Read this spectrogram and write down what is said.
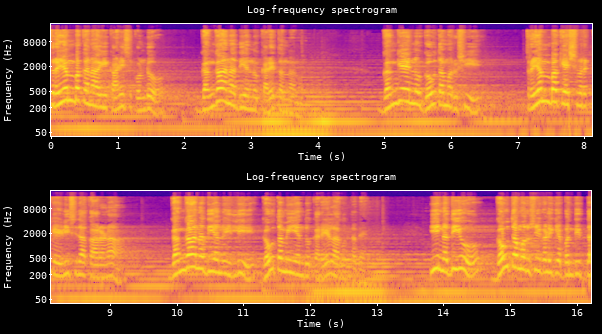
ತ್ರಯಂಬಕನಾಗಿ ಕಾಣಿಸಿಕೊಂಡು ಗಂಗಾ ನದಿಯನ್ನು ಕರೆತಂದನು. ಗಂಗೆಯನ್ನು ಗೌತಮ ಋಷಿ ತ್ರಯಂಬಕೇಶ್ವರಕ್ಕೆ ಇಳಿಸಿದ ಕಾರಣ ಗಂಗಾ ನದಿಯನ್ನು ಇಲ್ಲಿ ಗೌತಮಿ ಎಂದು ಕರೆಯಲಾಗುತ್ತದೆ. ಈ ನದಿಯು ಗೌತಮ ಋಷಿಗಳಿಗೆ ಬಂದಿದ್ದ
